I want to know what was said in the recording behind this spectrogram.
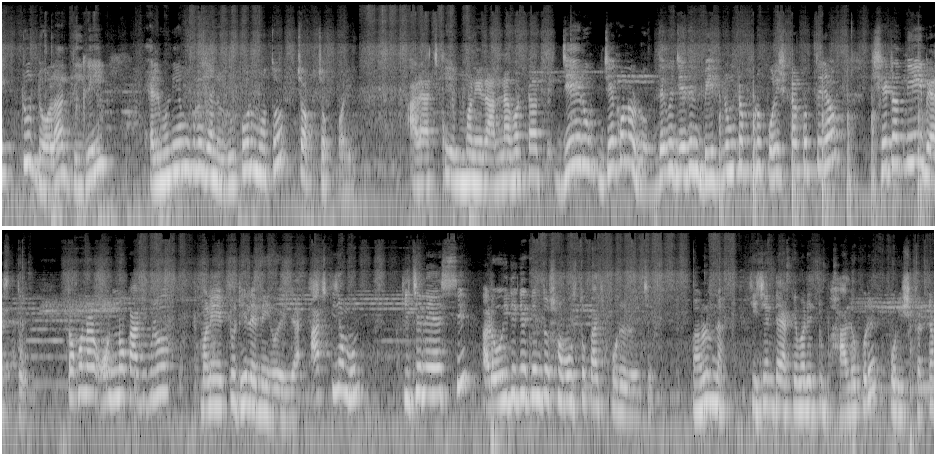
একটু ডলার দিলেই অ্যালমোনিয়ামগুলো যেন রূপোর মতো চকচক করে। আর আজকে মানে রান্নাঘরটা যে রুম, যে কোনো রুম, দেখবে যেদিন বেডরুমটা পুরো পরিষ্কার করতে যাও, সেটা নিয়েই ব্যস্ত। তখন আর অন্য কাজগুলো মানে একটু ঢিলেমি হয়ে যায়। আজকে যেমন কিচেনে এসেছি, আর ওই দিকে কিন্তু সমস্ত কাজ পড়ে রয়েছে। ভাবলাম না, কিচেনটা একেবারে একটু ভালো করে পরিষ্কারটা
